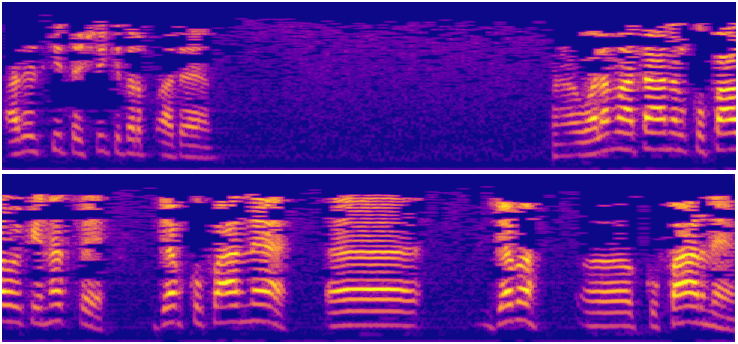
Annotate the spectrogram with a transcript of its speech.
اب اس کی تشریح کی طرف آتے ہیں۔ ولما اتانا الكفار في نصف جب کفار نے جب کفار نے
